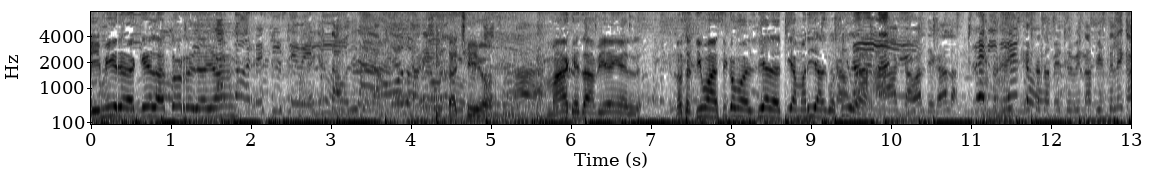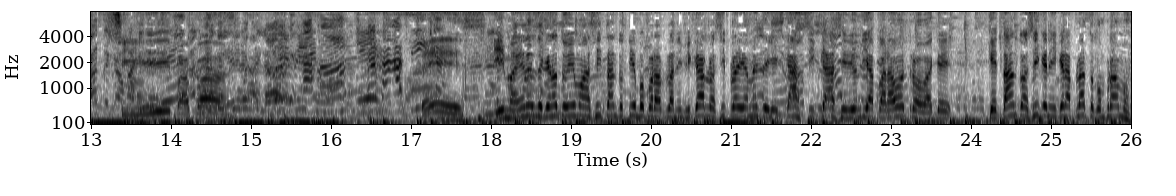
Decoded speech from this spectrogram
Y mire aquella torre de allá. Torre sí se ve. Sí, está chido. Más que también el. Nos sentimos así como el día de la tía María, algo así. Ah, cabal de gala. Reviviendo. Esta también se ve una fiesta elegante, cabal. Sí, papá. ¿Ves? Imagínense que no tuvimos así tanto tiempo para planificarlo, así prácticamente que casi, casi de un día para otro, ¿va? Que, que tanto así que ni siquiera plato compramos.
